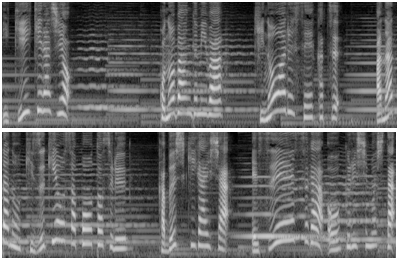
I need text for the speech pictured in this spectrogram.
生き生きラジオこの番組は気のある生活あなたの気づきをサポートする株式会社 SAS がお送りしました。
